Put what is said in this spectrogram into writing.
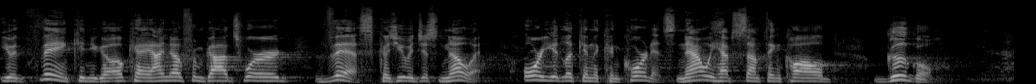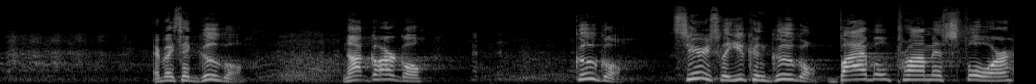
you would think and you go, okay, I know from God's word this, because you would just know it. Or you'd look in the concordance. Now we have something called Google. Everybody say Google. Not gargle. Google. Seriously, you can Google Bible promise for.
